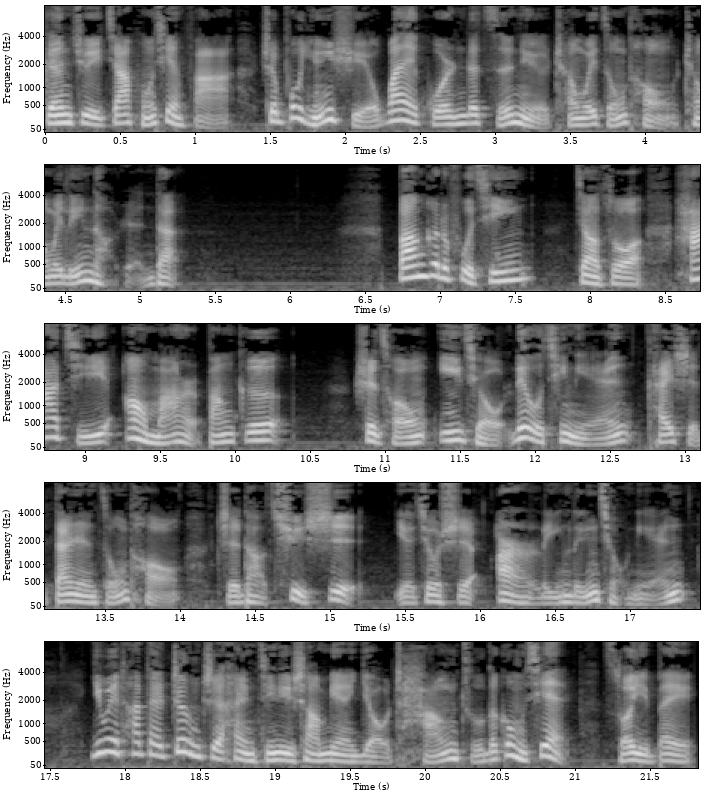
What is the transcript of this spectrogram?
根据加蓬宪法是不允许外国人的子女成为总统、成为领导人的。邦哥的父亲叫做哈吉奥马尔邦哥，是从一九六七年开始担任总统，直到去世，也就是二零零九年。因为他在政治和经济上面有长足的贡献，所以被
